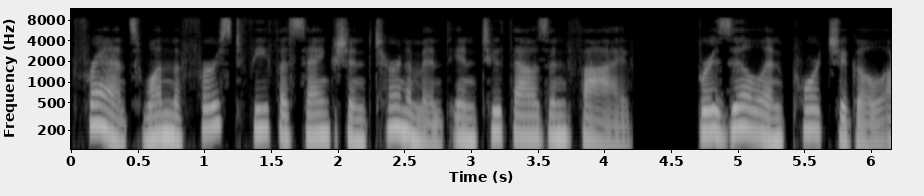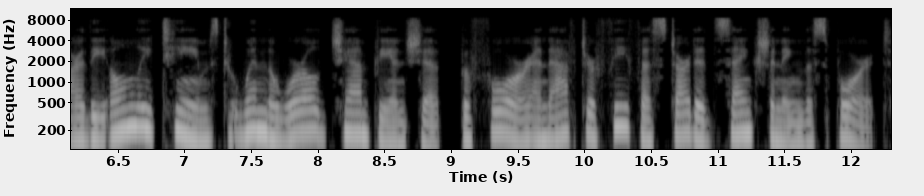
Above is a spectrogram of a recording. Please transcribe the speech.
France won the first FIFA sanctioned tournament in 2005. Brazil and Portugal are the only teams to win the World Championship before and after FIFA started sanctioning the sport.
